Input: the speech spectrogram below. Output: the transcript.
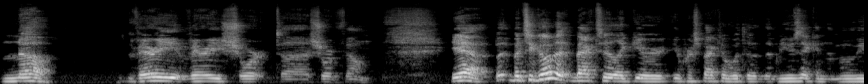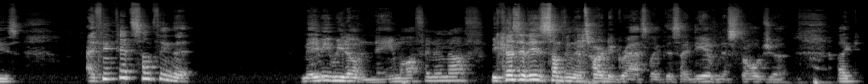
No, very very short uh, short film. Yeah, but but to go to, back to like your your perspective with the, the music and the movies, I think that's something that maybe we don't name often enough because it is something that's hard to grasp. Like this idea of nostalgia, like,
